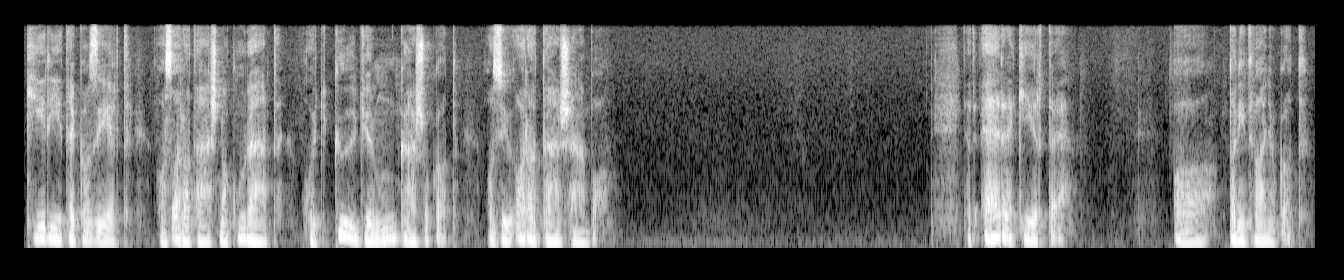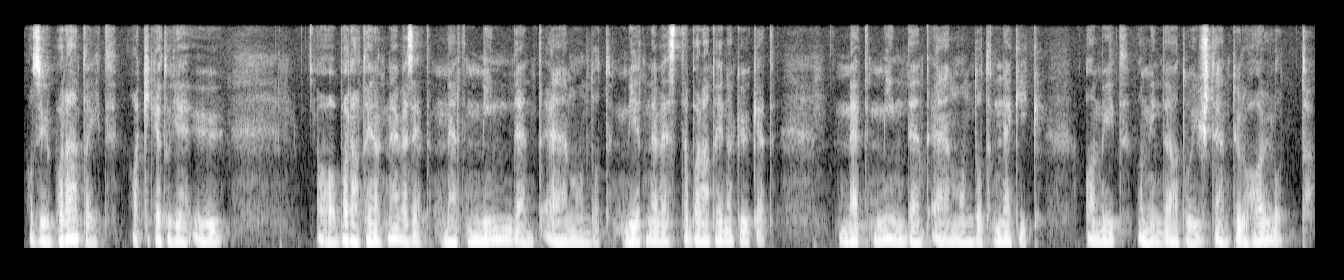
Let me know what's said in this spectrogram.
Kérjétek azért az aratásnak urát, hogy küldjön munkásokat az ő aratásába. Tehát erre kérte a tanítványokat, az ő barátait, akiket ugye ő a barátainak nevezett, mert mindent elmondott. Miért nevezte barátainak őket? Mert mindent elmondott nekik, amit a mindenható Istentől hallott.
